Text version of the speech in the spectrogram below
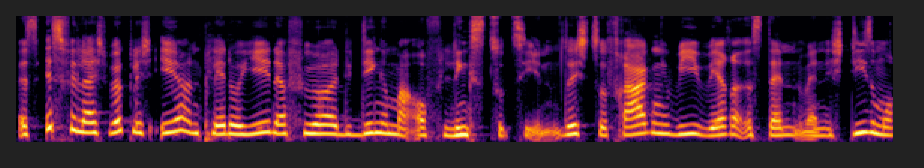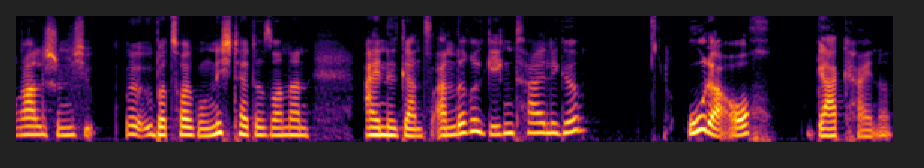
Es ist vielleicht wirklich eher ein Plädoyer dafür, die Dinge mal auf links zu ziehen, sich zu fragen, wie wäre es denn, wenn ich diese moralische nicht, äh, Überzeugung nicht hätte, sondern eine ganz andere, gegenteilige oder auch gar keine.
